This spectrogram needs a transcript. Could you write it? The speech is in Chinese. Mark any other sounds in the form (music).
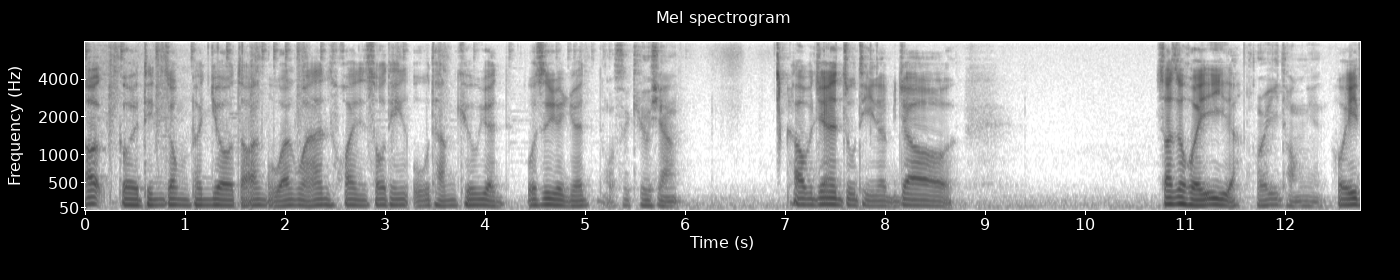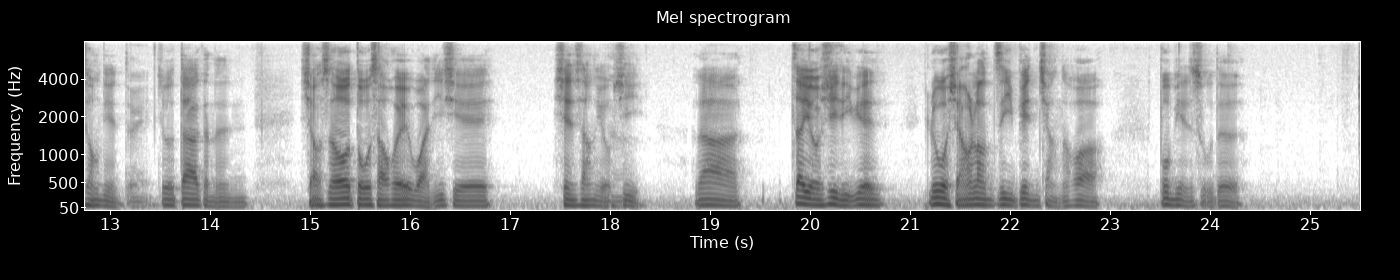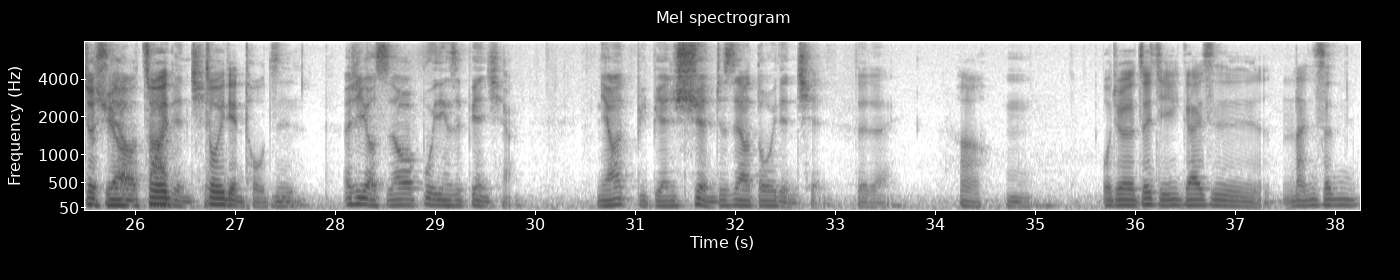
好，各位听众朋友，早安、午安、晚安，欢迎收听无糖 Q 远，我是圆圆。我是 Q 香，好，我们今天的主题呢比较算是回忆了，回忆童年。回忆童年，对，就大家可能小时候多少会玩一些线上游戏。那在游戏里面，如果想要让自己变强的话，不免俗的就需要做一点钱，做一点投资。嗯而且有时候不一定是变强，你要比别人炫，就是要多一点钱，对不对？嗯，嗯，我觉得这集应该是男生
